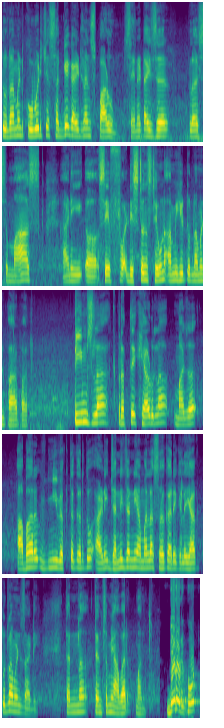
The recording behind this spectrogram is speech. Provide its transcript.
टुर्नामेंट कोविडचे सगळे गाईडलाईन्स पाळून सॅनिटायझर प्लस मास्क आणि सेफ डिस्टन्स ठेवून आम्ही ही टुर्नामेंट पार पार टीम्सला प्रत्येक खेळाडूला माझं आभार मी व्यक्त करतो आणि ज्यांनी ज्यांनी आम्हाला सहकार्य केलं ह्या टुर्नामेंटसाठी त्यांना त्यांचं मी आभार मानतो. Bureau report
